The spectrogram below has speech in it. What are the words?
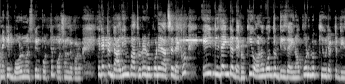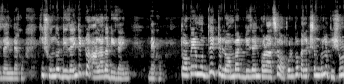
অনেকেই বড় নোসপিন পড়তে পছন্দ করো। এটা একটা ডালিম পাথরের ওপরে আছে, দেখো। এই ডিজাইনটা দেখো, কি অনবদ্য ডিজাইন অপূর্ব কিউট একটা ডিজাইন দেখো। কি সুন্দর ডিজাইনটা একটু আলাদা ডিজাইন দেখো। টপের মধ্যে একটু লম্বা ডিজাইন করা আছে, অপূর্ব কালেকশনগুলো ভীষণ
